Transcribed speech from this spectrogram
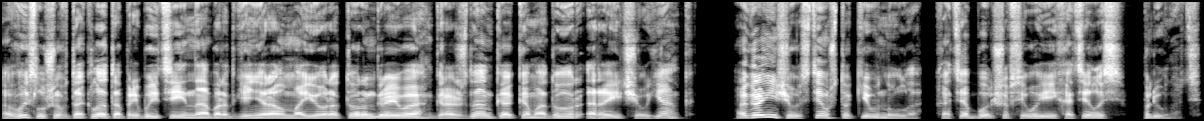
Выслушав доклад о прибытии на борт генерал-майора Торнгрейва, гражданка Комодор Рэйчел Янг ограничилась тем, что кивнула, хотя больше всего ей хотелось плюнуть.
